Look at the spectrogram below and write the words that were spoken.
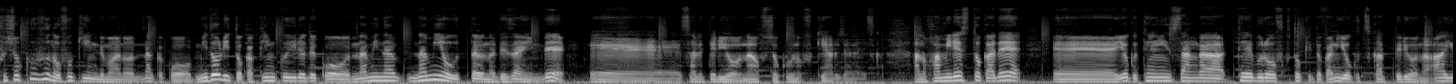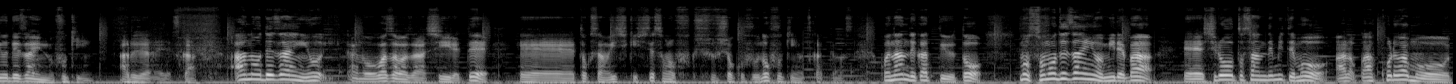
不織布の付近でもあの、なんかこう、緑とかピンク色でこう、波な、波を打ったようなデザインで、えー、されてるような不織布の付近あるじゃないですか。あの、ファミレスとかで、えー、よく店員さんがテーブルを拭く時とかによく使ってるような、ああいうデザインの付近あるじゃないですか。あのデザインを、あの、わざわざ仕入れて、えー、徳さんを意識してその不織布の付近を使ってます。これなんでかっていうと、もうそのデザインを見れば、えー、素人さんで見ても、あの、あ、これはもう、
